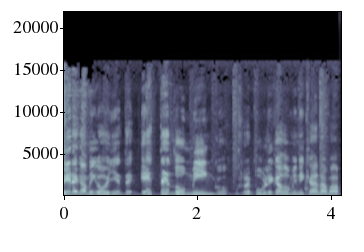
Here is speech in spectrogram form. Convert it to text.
Miren, amigos oyentes, este domingo República Dominicana va a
